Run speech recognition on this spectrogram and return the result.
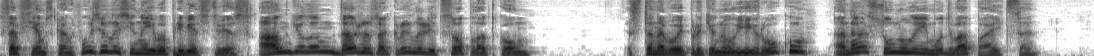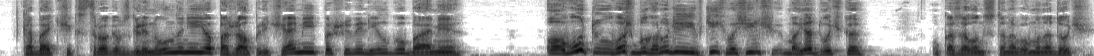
совсем сконфузилась и на его приветствие с ангелом даже закрыла лицо платком. Становой протянул ей руку, она сунула ему два пальца. Кабачик строго взглянул на нее, пожал плечами и пошевелил губами. — А вот, ваше благородие, Евтихий Васильевич, моя дочка, — указал он Становому на дочь.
